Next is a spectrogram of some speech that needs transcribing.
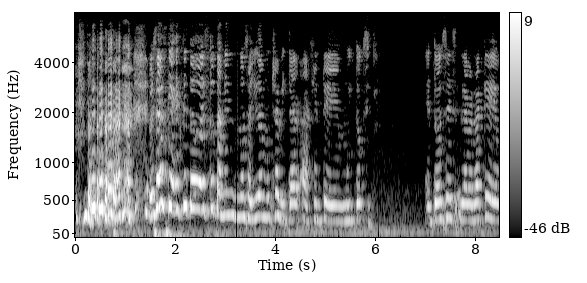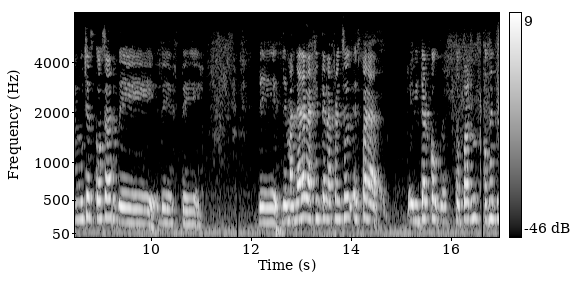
Pero sabes que es que todo esto también nos ayuda mucho a evitar a gente muy tóxica. Entonces, la verdad que muchas cosas de, este de, mandar a la gente a la friendzone es para evitar co- toparnos con gente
